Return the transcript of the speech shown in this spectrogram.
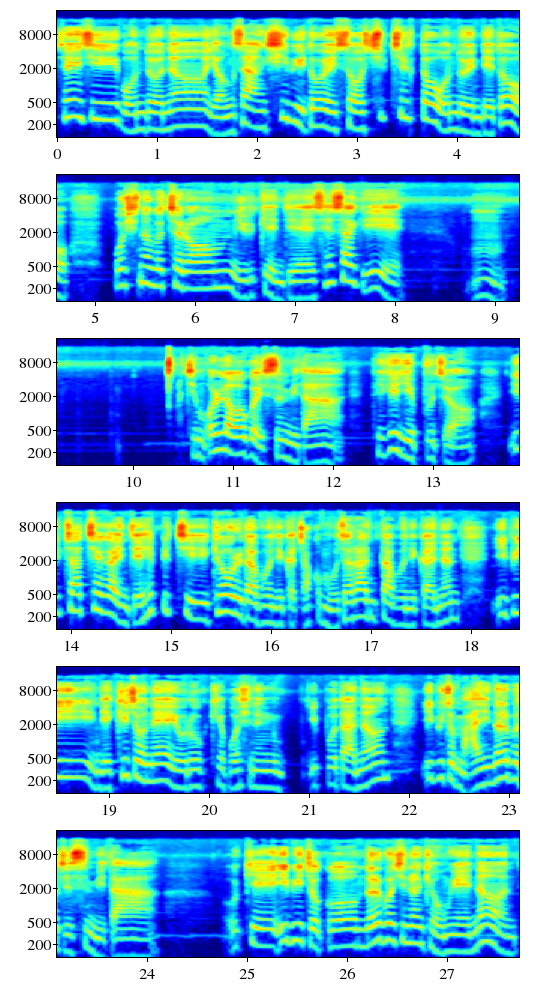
저희 집 온도는 영상 12도에서 17도 온도인데도 보시는 것처럼 이렇게 이제 새싹이 음, 지금 올라오고 있습니다. 되게 예쁘죠. 잎 자체가 이제 햇빛이 겨울이다 보니까 조금 모자란다 보니까는 잎이 이제 기존에 요렇게 보시는 잎보다는 잎이 좀 많이 넓어졌습니다. 이렇게 잎이 조금 넓어지는 경우에는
